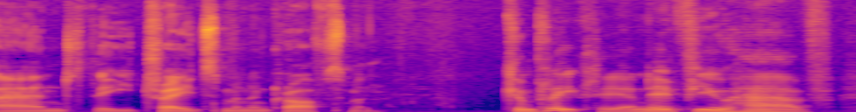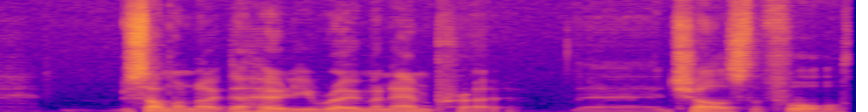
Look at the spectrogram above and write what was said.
and the tradesmen and craftsmen. completely. And if you have someone like the Holy Roman Emperor uh, Charles IV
